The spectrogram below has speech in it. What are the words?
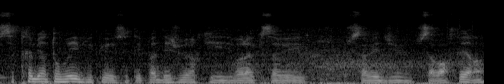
c'est très bien tombé vu que c'était pas des joueurs qui voilà qui savaient, savaient du savoir-faire. Hein.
